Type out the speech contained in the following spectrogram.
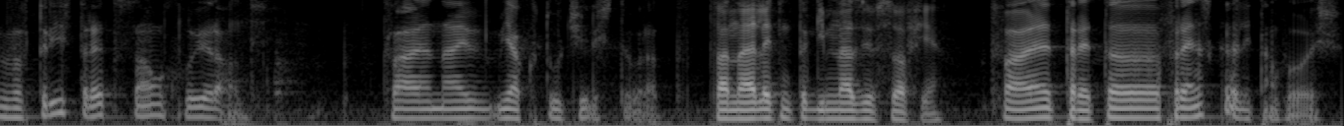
в 33-то само хубави работи. Това е най-якото училище, брат. Това е най-летната гимназия в София. Това е трета френска ли там какво беше?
